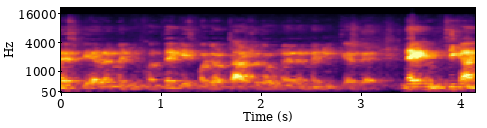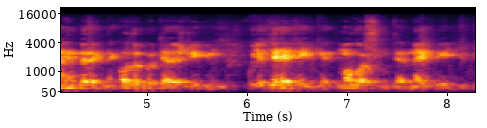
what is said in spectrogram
MSZP ellen megyünk, hanem az egész magyar társadalom ellen megyünk ebbe. Nekünk, cigány embereknek az a kötelességünk, hogy a gyerekeinket magas szinten megvédjük.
